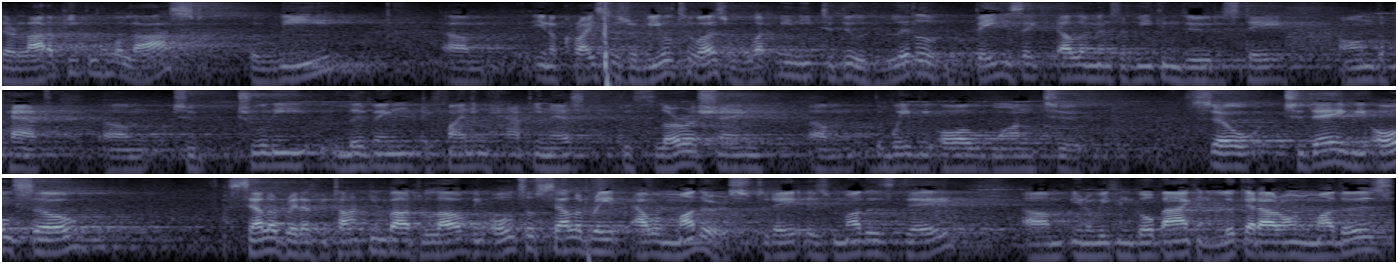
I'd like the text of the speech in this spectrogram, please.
There are a lot of people who are lost, but we, um, you know, Christ has revealed to us what we need to do, little basic elements that we can do to stay on the path um, to truly living, to finding happiness, to flourishing um, the way we all want to. So today we also celebrate, as we're talking about love, we also celebrate our mothers. Today is Mother's Day. Um, you know, we can go back and look at our own mothers.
